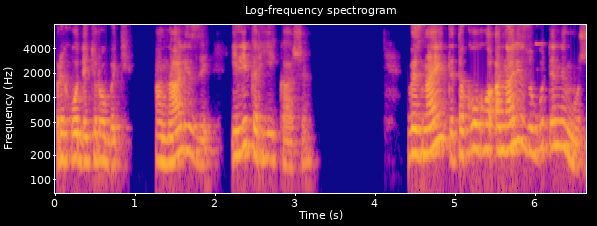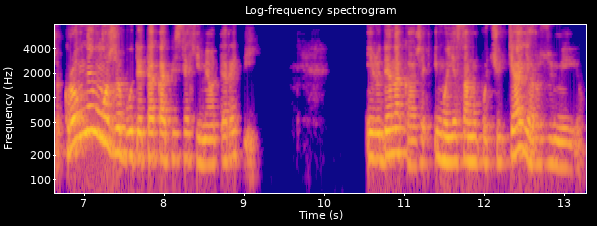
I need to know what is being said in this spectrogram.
приходить, робить аналізи, і лікар їй каже: ви знаєте, такого аналізу бути не може. Кров не може бути така після хіміотерапії. І людина каже: і моє самопочуття, я розумію,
